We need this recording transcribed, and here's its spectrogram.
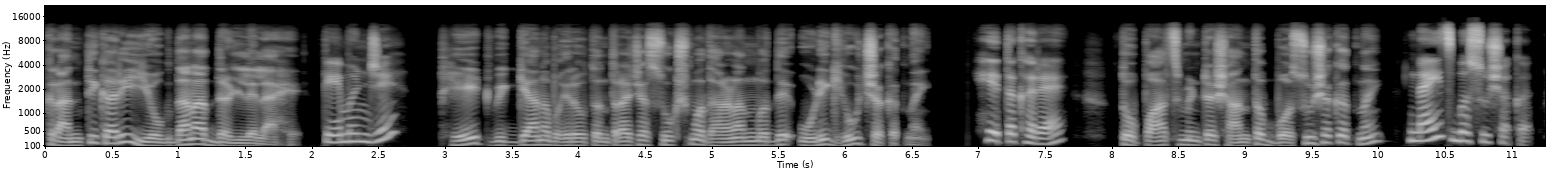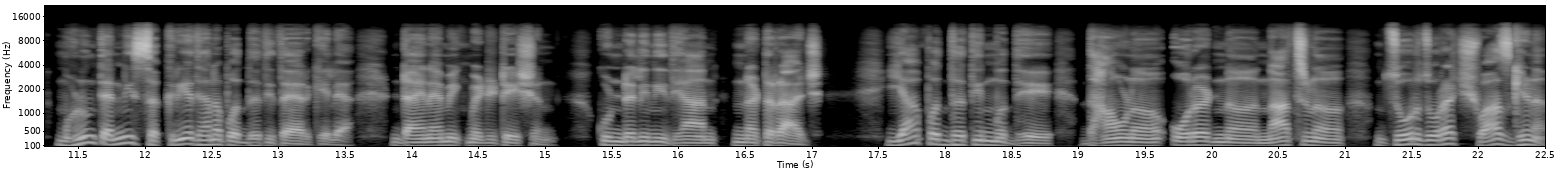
क्रांतिकारी योगदानात दडलेलं आहे. ते म्हणजे? थेट विज्ञान भैरवतंत्राच्या सूक्ष्म धारणांमध्ये उडी घेऊच शकत नाही. हे तर खरं आहे. तो पाच मिनिटं शांत बसू शकत नाही? नाहीच बसू शकत. म्हणून त्यांनी सक्रिय ध्यान पद्धती तयार केल्या. डायनॅमिक मेडिटेशन कुंडलिनी ध्यान नटराज. या पद्धतींमध्ये धावणं ओरडणं नाचणं जोरजोरात श्वास घेणं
